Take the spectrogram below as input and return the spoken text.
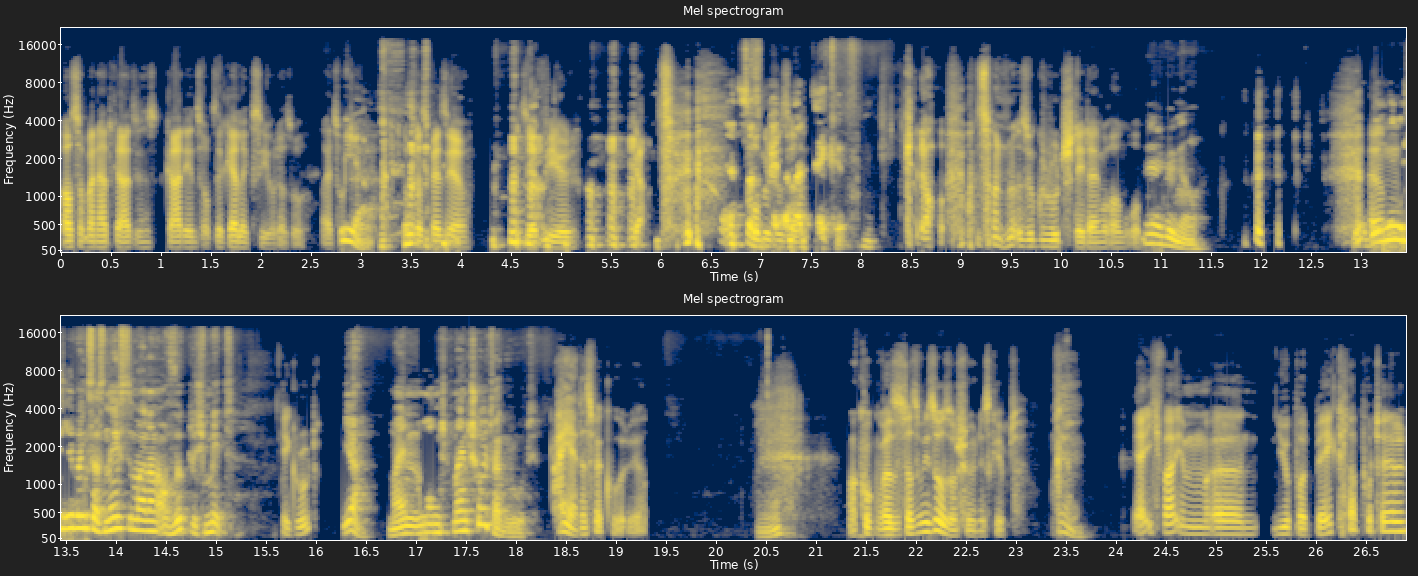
Außer man hat Guardians, Guardians of the Galaxy oder so als Hotel. Ja. Glaube, das wäre sehr, sehr viel. Ja, Das ist Komische Sache. Decke. genau. Und so, so Groot steht da im Raum rum. Ja, genau. Den Ähm. nehme ich übrigens das nächste Mal dann auch wirklich mit. Der Groot? Ja, mein, mein, mein Schultergroot. Ah ja, das wäre cool, ja. Ja. Mal gucken, was es da sowieso so Schönes gibt. Ja. Ja, ich war im äh, Newport Bay Club Hotel.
